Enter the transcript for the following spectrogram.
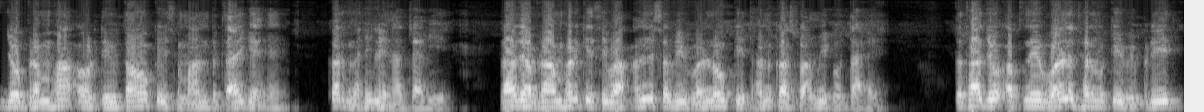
जो ब्रह्मा और देवताओं के समान बताए गए हैं, कर नहीं लेना चाहिए। राजा ब्राह्मण के सिवा अन्य सभी वर्णों के धन का स्वामी होता है, तथा जो अपने वर्ण धर्म के विपरीत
